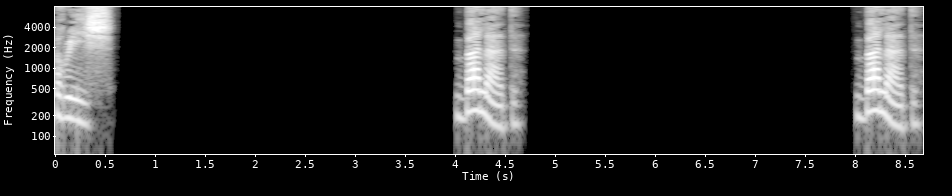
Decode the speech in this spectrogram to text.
Riche. Balade. Balade.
